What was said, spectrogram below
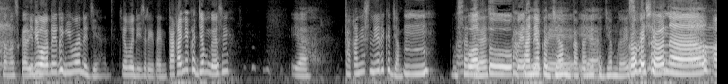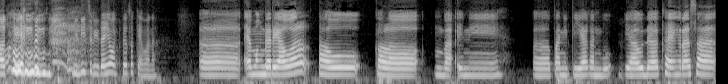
sama sekali. Jadi enggak. waktu itu gimana Jihan? Coba diceritain. Kakaknya kejam gak sih? Iya. Kakaknya sendiri kejam. Mm, Buset Waktu guys. Kakaknya PSBB, kejam, kakaknya iya. kejam guys. profesional. Oke. Jadi ceritanya waktu itu kayak mana? Eh, emang dari awal tahu kalau Mbak ini eh, panitia kan, Bu. Ya udah kayak ngerasa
